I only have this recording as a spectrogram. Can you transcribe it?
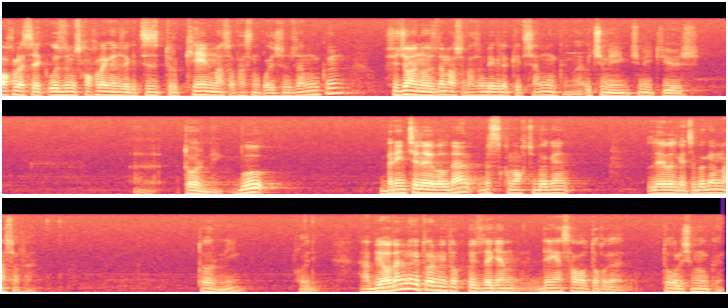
xohlasak o'zimiz xohlagan joyga chizib turib keyin masofasini qo'yishimiz ham mumkin. Shu joyni o'zida masofasini belgilab ketish ham mumkin. Uch ming uch ming ikki yuz e, to'rt ming. Bu birinchi leveldan biz qilmoqchi bo'lgan levelgacha bo'lgan masofa. To'rt ming qo'ydik bu yoqda nimaga to'rt ming to'qqiz yuz degan degan savol tug'iladi tug'ilishi mumkin?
